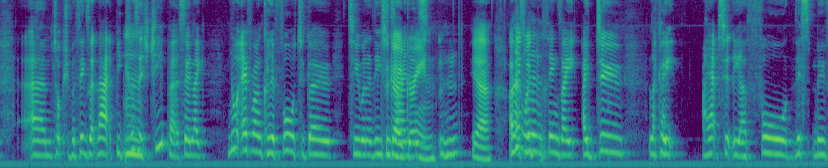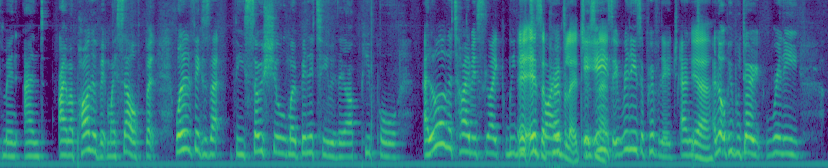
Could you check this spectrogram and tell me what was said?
um, Topshop and things like that because Mm. it's cheaper. So like, not everyone could afford to go to one of these To go designers. green. hmm Yeah, I and think that's one of the things I, I do like I I absolutely are for this movement and I'm a part of it myself. But one of the things is that the social mobility within our people a lot of the time it's like we need It to is a privilege, It isn't it? is, it really is a privilege and Yeah. a lot of people don't really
